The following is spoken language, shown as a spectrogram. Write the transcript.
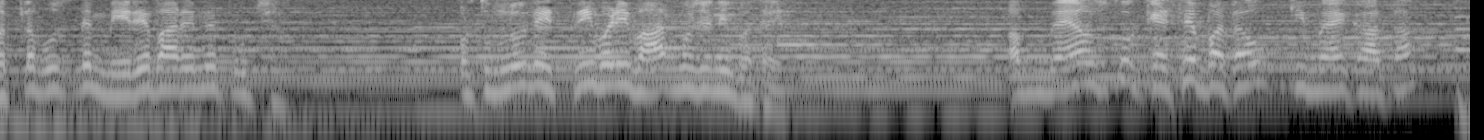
मतलब उसने मेरे बारे में पूछा और तुम लोग ने इतनी बड़ी बात मुझे नहीं बताई। अब मैं उसको कैसे बताऊँ कि मैं कहा था?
